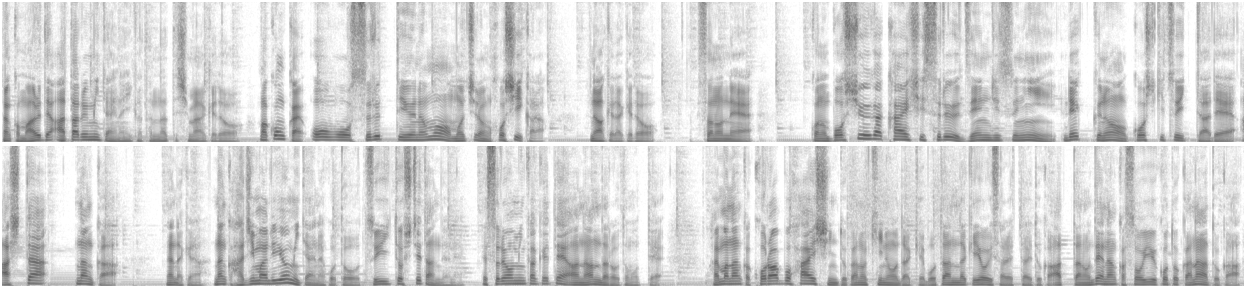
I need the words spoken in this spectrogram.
なんかまるで当たるみたいな言い方になってしまうけど、まあ今回応募するっていうのももちろん欲しいからなわけだけど、そのね、この募集が開始する前日に、レックの公式 Twitter で明日なんかなんだっけな、なんか始まるよみたいなことをツイートしてたんだよね。で、それを見かけて、あ、なんだろうと思って。はい、まあなんかコラボ配信とかの機能だけ、ボタンだけ用意されたりとかあったので、なんかそういうことかなとか、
